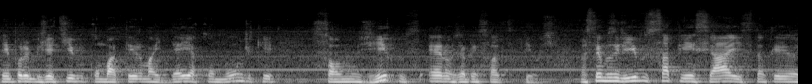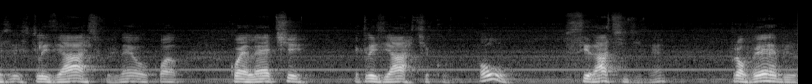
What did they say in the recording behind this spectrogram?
tem por objetivo combater uma ideia comum de que somos ricos eram os abençoados de Deus. Nós temos livros sapienciais, então, que os eclesiásticos, né, o Coelete eclesiástico, ou Sirátide, né, provérbios,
